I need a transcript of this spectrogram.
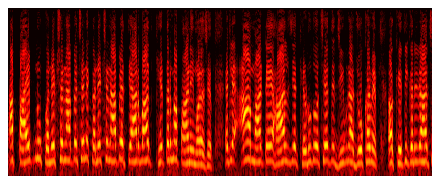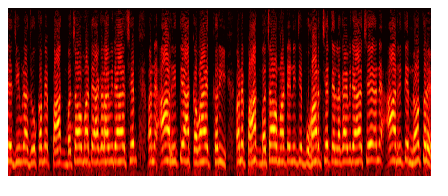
આ પાઇપનું કનેક્શન આપે છે અને કનેક્શન આપે ત્યારબાદ ખેતરમાં પાણી મળે છે. એટલે આ માટે હાલ જે ખેડૂતો છે તે જીવના જોખમે ખેતી કરી રહ્યા છે, જીવના જોખમે પાક બચાવવા માટે આગળ આવી રહ્યા છે અને આ રીતે આ કવાયત કરી અને પાક બચાવવા માટેની જે બુહાર છે તે લગાવી રહ્યા છે અને આ રીતે ન કરે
